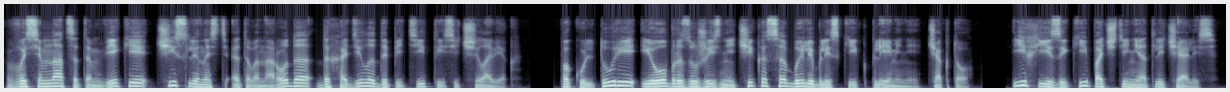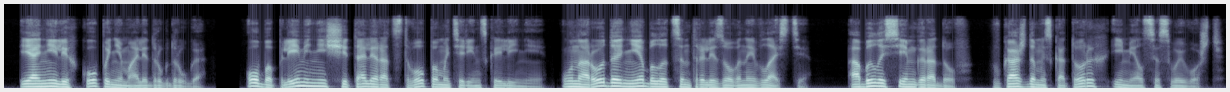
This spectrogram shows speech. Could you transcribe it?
В XVIII веке численность этого народа доходила до 5000 человек по культуре и образу жизни Чикаса были близки к племени Чакто. Их языки почти не отличались, и они легко понимали друг друга. Оба племени считали родство по материнской линии. У народа не было централизованной власти, а было семь городов, в каждом из которых имелся свой вождь.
